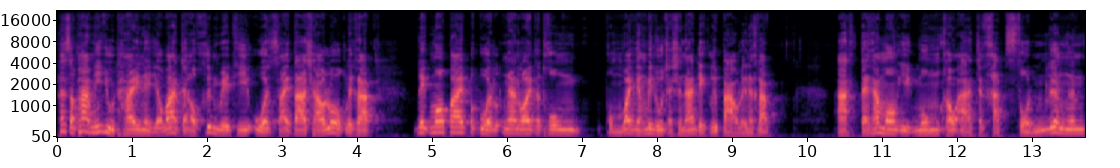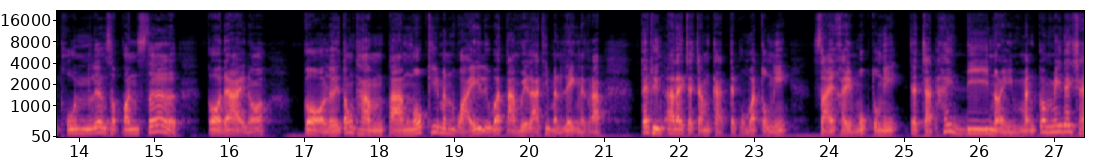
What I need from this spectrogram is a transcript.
ถ้าสภาพนี้อยู่ไทยเนี่ยอย่าว่าจะเอาขึ้นเวทีอวดสายตาชาวโลกเลยครับ เด็กมปลายประกวดงานลอยกระทง ผมว่ายังไม่รู้จะชนะเด็กหรือเปล่าเลยนะครับ อะแต่ถ้ามองอีกมุมเขาอาจจะขัดสนเรื่องเงินทุนเรื่องสปอนเซอร์ก็ได้เนาะก็เลยต้องทำตามงบที่มันไหวหรือว่าตามเวลาที่มันเร่งนะครับ แต่ถึงอะไรจะจำกัด แต่ผมว่าตรงนี้ สายไข่มุกตรงนี้จะจัดให้ดีหน่อย มันก็ไม่ได้ใช้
